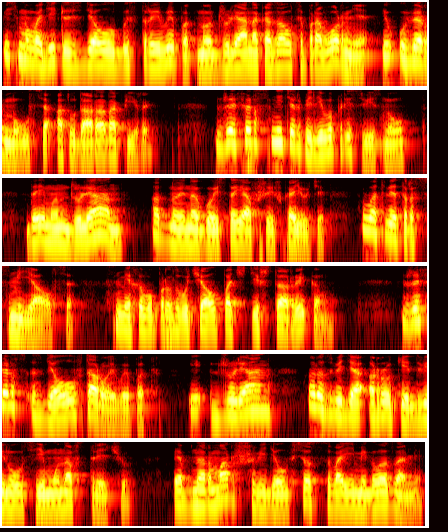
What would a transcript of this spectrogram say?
письмоводитель сделал быстрый выпад, но Джулиан оказался проворнее и увернулся от удара рапиры. Джефферс нетерпеливо присвистнул. Дэймон Джулиан, одной ногой стоявший в каюте, в ответ рассмеялся – Смех его прозвучал почти что. Джефферс сделал второй выпад, и Джулиан, разведя руки, двинулся ему навстречу. Эбнер Марш видел все своими глазами.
